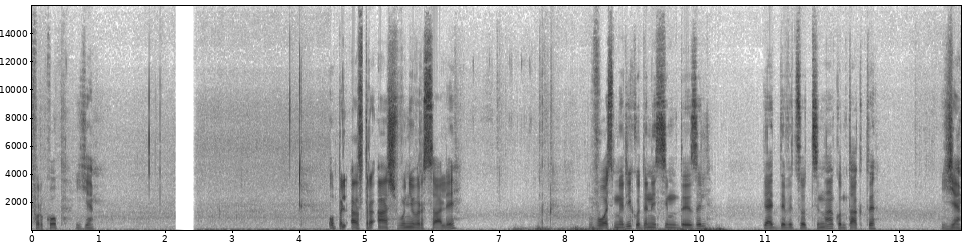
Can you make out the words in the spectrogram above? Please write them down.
форкоп є. Opel Astra H в універсалі. Восьмий рік, 1,7 дизель, 5900 ціна, контакти є.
